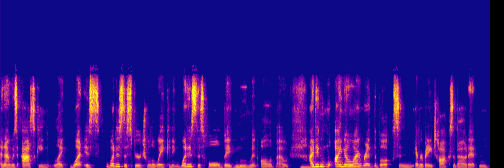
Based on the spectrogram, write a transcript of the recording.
and I was asking, like, what is what is the spiritual awakening? What is this whole big movement all about? Mm. I didn't. I know I read the books, and everybody talks about it, and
